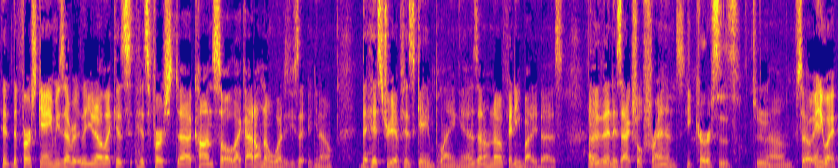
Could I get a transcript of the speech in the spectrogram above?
his the first game he's ever. You know, like his his first uh, console. Like I don't know what he's. You know, the history of his game playing is. I don't know if anybody does, other than his actual friends. He curses too. Um, so anyway.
